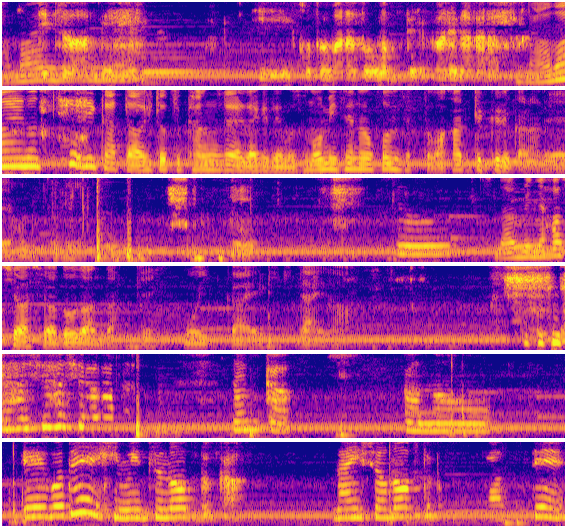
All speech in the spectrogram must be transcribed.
名前実はね、いい言葉だと思ってる、我ながら。名前の作り方を一つ考えるだけでもその店のコンセプト分かってくるからね本当にうん。ちなみにハシハシはどうなんだっけ？もう一回聞きたいないや、端々は、なんか、あの、英語で秘密のとか、内緒のとかがあって、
